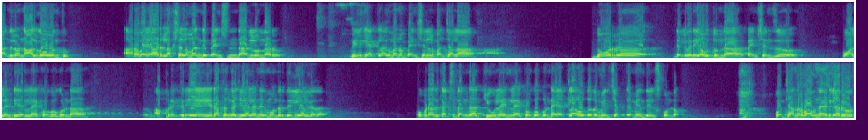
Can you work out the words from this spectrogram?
అందులో నాలుగో వంతు. అరవై ఆరు లక్షల మంది పెన్షన్దారులు ఉన్నారు. వీళ్ళకి ఎట్లాగ మనం పెన్షన్లు పంచాలా? డోర్ డెలివరీ అవుతుందా పెన్షన్స్? వాలంటీర్ లేకపోకుండా ఆ ప్రక్రియ ఏ రకంగా చేయాలనేది ముందర తెలియాలి కదా. ఇప్పుడు అది ఖచ్చితంగా క్యూ లైన్ లేకపోకుండా ఎట్లా అవుతుందో మీరు చెప్తే మేము తెలుసుకుంటాం. పోనీ చంద్రబాబు నాయుడు గారు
